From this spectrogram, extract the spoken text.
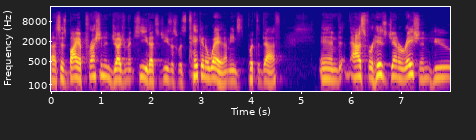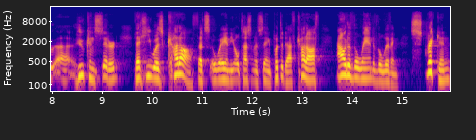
uh, says, By oppression and judgment, he, that's Jesus, was taken away. That means put to death. And as for his generation, who, uh, who considered that he was cut off, that's a way in the Old Testament of saying put to death, cut off out of the land of the living, stricken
